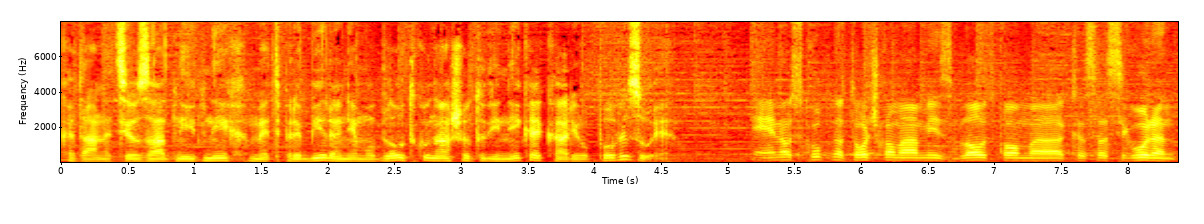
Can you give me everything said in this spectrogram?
Katanec je v zadnjih dneh med prebiranjem oblotku našel tudi nekaj, kar jo povezuje. Eno skupno točko imam z blotkom, uh, ker sem siguren,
